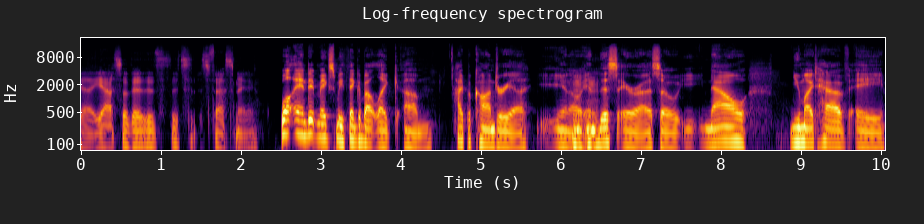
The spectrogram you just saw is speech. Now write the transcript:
yeah, yeah. So it's it's it's fascinating. Well, and it makes me think about like um, hypochondria, you know, mm-hmm. in this era. So now you might have a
